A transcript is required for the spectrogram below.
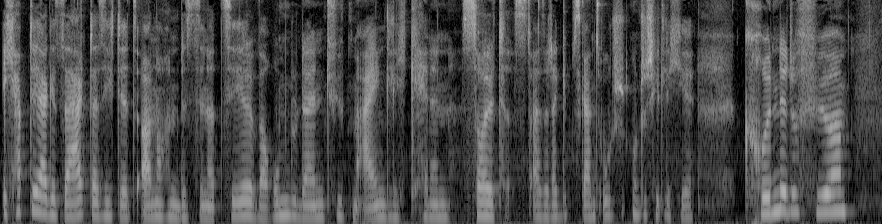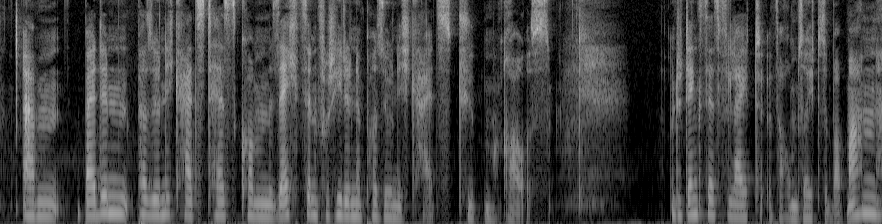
Ich habe dir ja gesagt, dass ich dir jetzt auch noch ein bisschen erzähle, warum du deinen Typen eigentlich kennen solltest. Also da gibt es ganz unterschiedliche Gründe dafür. Ähm, bei den Persönlichkeitstests kommen 16 verschiedene Persönlichkeitstypen raus. Und du denkst jetzt vielleicht, warum soll ich das überhaupt machen?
